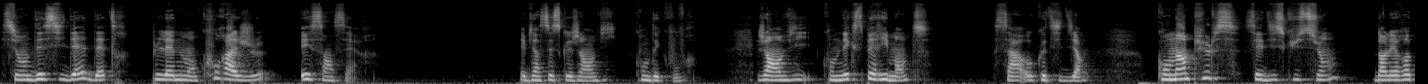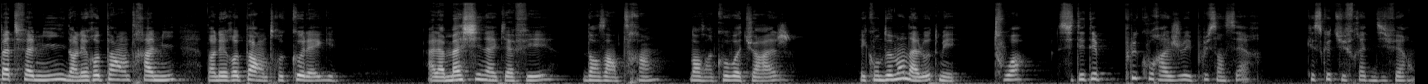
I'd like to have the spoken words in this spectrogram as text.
si on décidait d'être pleinement courageux et sincère? Eh bien, c'est ce que j'ai envie qu'on découvre. J'ai envie qu'on expérimente ça au quotidien, qu'on impulse ces discussions dans les repas de famille, dans les repas entre amis, dans les repas entre collègues, à la machine à café, dans un train, dans un covoiturage, et qu'on demande à l'autre, mais toi, si t'étais plus courageux et plus sincère, qu'est-ce que tu ferais de différent?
